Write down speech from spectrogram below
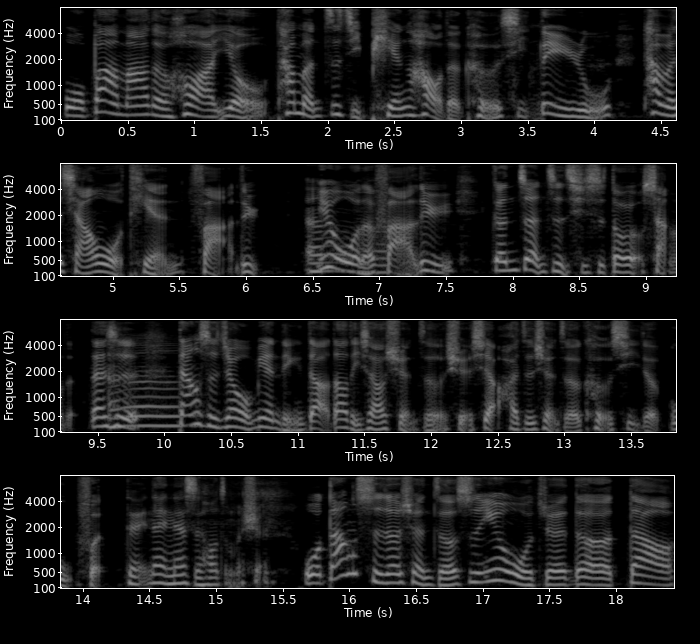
我爸妈的话有他们自己偏好的科系，例如他们想要我填法律。因为我的法律跟政治其实都有上的，但是当时就面临到到底是要选择学校还是选择科系的部分。对，那你那时候怎么选？我当时的选择是因为我觉得到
